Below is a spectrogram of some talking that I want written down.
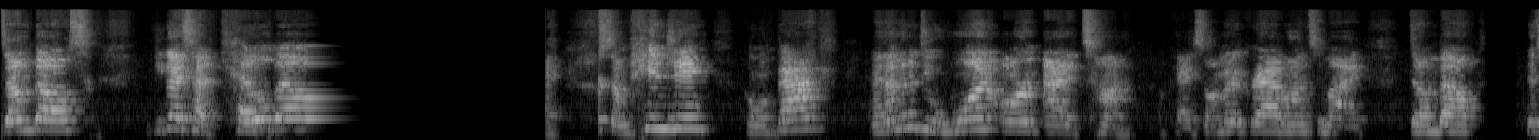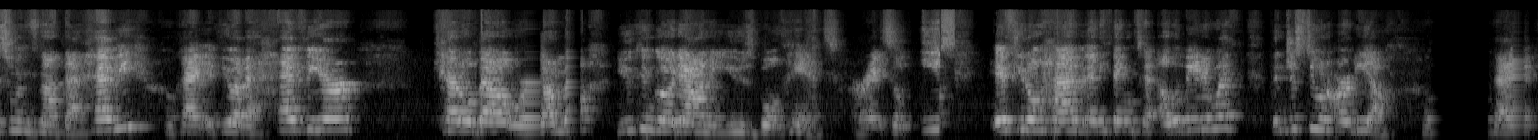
Dumbbells. If you guys have kettlebell, some hinging, going back, and I'm gonna do one arm at a time. Okay, so I'm gonna grab onto my dumbbell. This one's not that heavy. Okay, if you have a heavier kettlebell or dumbbell, you can go down and use both hands. All right, so if you don't have anything to elevate it with, then just do an RDL. Okay,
